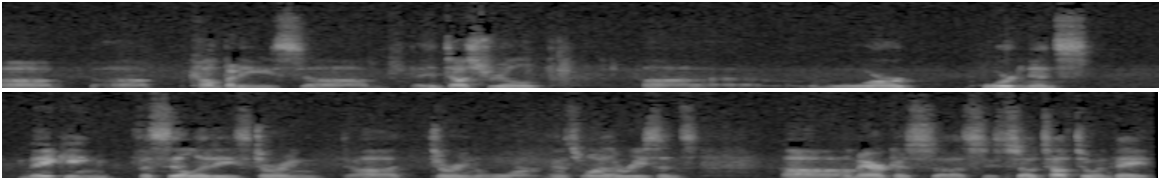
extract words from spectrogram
uh, uh, companies, um, industrial uh, war ordnance making facilities during uh, during the war, and it's one of the reasons America's so tough to invade.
